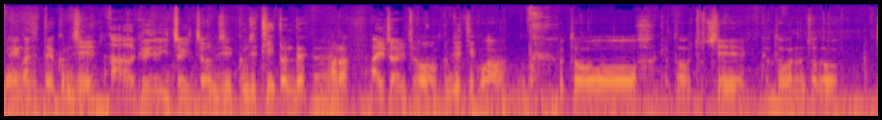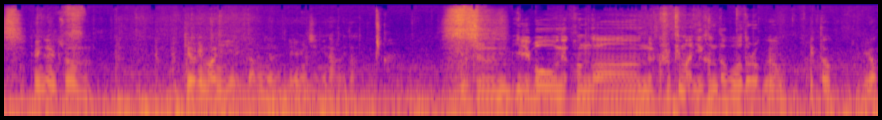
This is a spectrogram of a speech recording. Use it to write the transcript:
여행 갔을 때 금지, 아, 그 있죠, 있죠. 금지, 금지 티 있던데? 네. 알아? 알죠, 알죠. 어, 금지 티 가. 교토, 교토 좋지. 교토는 저도 굉장히 좀 기억이 많이 남는 여행지긴 합니다. 요즘 일본의 관광을 그렇게 많이 간다고 하더라고요. 또 뉴욕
